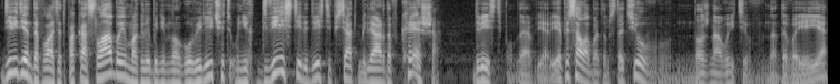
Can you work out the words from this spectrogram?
Дивиденды платят пока слабые, могли бы немного увеличить. У них 200 или 250 миллиардов кэша. 200, по да, я, я писал об этом статью, должна выйти на ДВЕЕ.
